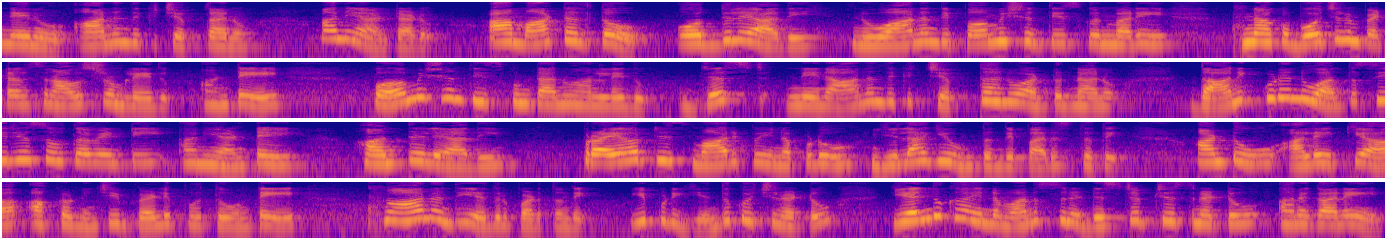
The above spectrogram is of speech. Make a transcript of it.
నేను ఆనందికి చెప్తాను అని అంటాడు. ఆ మాటలతో వద్దులే ఆది నువ్వు ఆనంది పర్మిషన్ తీసుకుని మరి నాకు భోజనం పెట్టాల్సిన అవసరం లేదు. అంటే పర్మిషన్ తీసుకుంటాను అనలేదు జస్ట్ నేను ఆనంద్కి చెప్తాను అంటున్నాను. దానికి కూడా నువ్వు అంత సీరియస్ అవుతావేంటి? అని అంటే అంతేలే అది ప్రయారిటీస్ మారిపోయినప్పుడు ఇలాగే ఉంటుంది పరిస్థితి అంటూ అలేఖ్య అక్కడి నుంచి వెళ్ళిపోతూ ఉంటే ఆనంది ఎదురుపడుతుంది. ఇప్పుడు ఎందుకు వచ్చినట్టు? ఎందుకు ఆయన మనసుని డిస్టర్బ్ చేసినట్టు? అనగానే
